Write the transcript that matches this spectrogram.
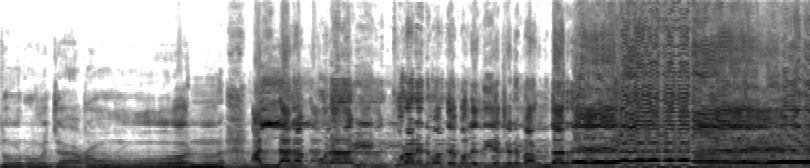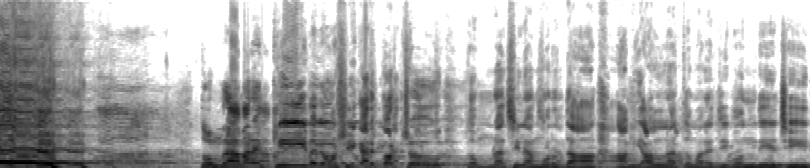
তুরজাউন। আল্লাহ রাব্বুল আলামিন কোরআনের মধ্যে বলে দিয়েছেন বান্দারে! তোমরা আমারে কীভাবে অস্বীকার করছ? তোমরা ছিলা মুর্দা। আমি আল্লাহ তোমার জীবন দিয়েছি।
